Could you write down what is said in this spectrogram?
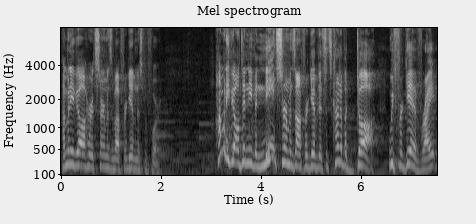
How many of y'all heard sermons about forgiveness before? How many of y'all didn't even need sermons on forgiveness? It's kind of a duh. We forgive, right?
